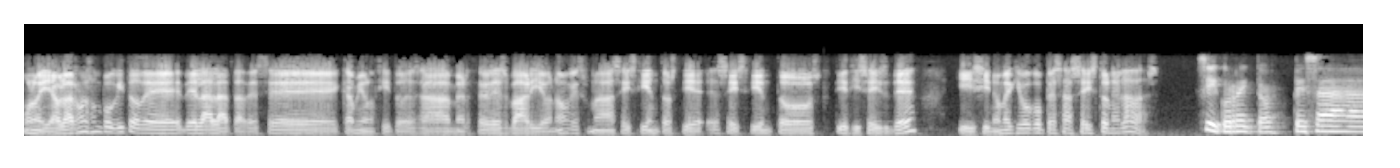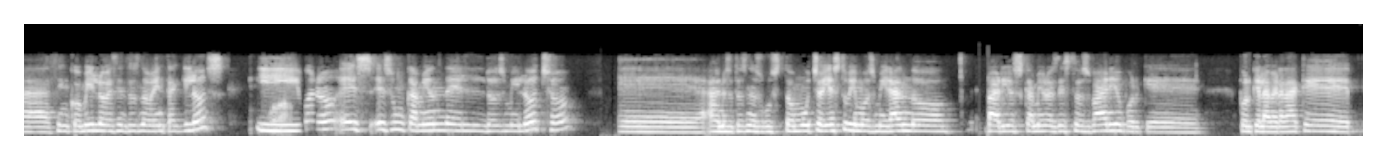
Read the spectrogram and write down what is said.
Bueno, y hablarnos un poquito de, de, la lata, de ese camioncito, de esa Mercedes Vario, ¿no? Que es una 600, 616D y si no me equivoco pesa 6 toneladas. Sí, correcto. Pesa 5.990 kilos y bueno, es, es, un camión del 2008. Eh, a nosotros nos gustó mucho. Ya estuvimos mirando varios camiones de estos varios porque, porque la verdad que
